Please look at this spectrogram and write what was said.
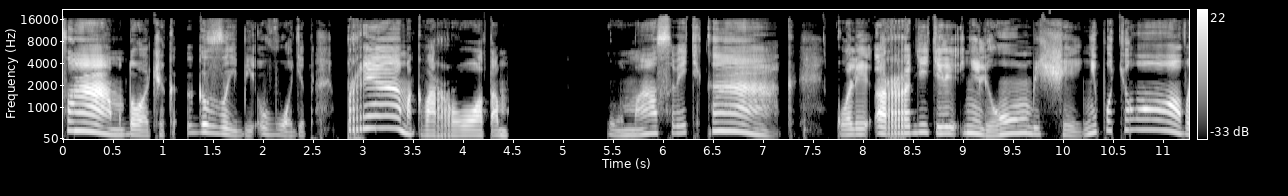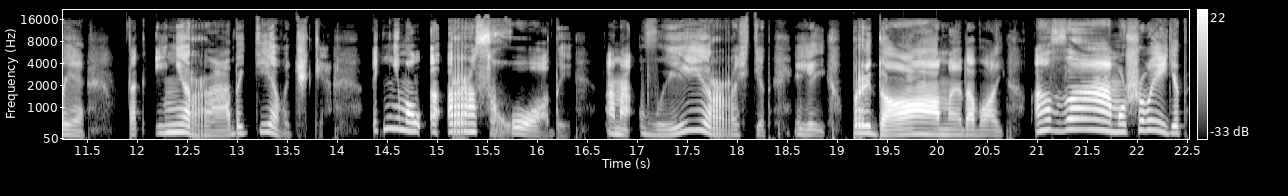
сам дочек к Зыби водит, прямо к воротам. У нас ведь как? Коли родители не любящие, не путевые, так и не рады девочке. Одни, мол, расходы, она вырастет, ей приданное давай, а замуж выйдет,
